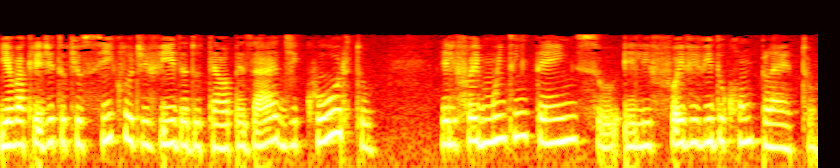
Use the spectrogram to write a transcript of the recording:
E eu acredito que o ciclo de vida do Theo, apesar de curto, ele foi muito intenso, ele foi vivido completo,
